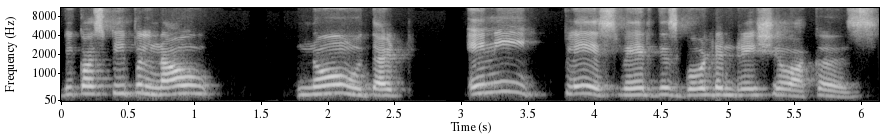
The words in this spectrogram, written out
Because people now know that any place where this golden ratio occurs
